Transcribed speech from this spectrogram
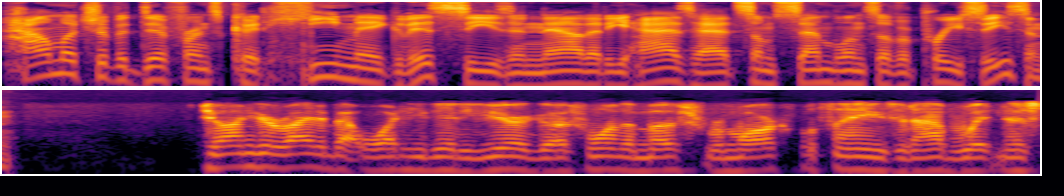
How much of a difference could he make this season now that he has had some semblance of a preseason? Jon, you're right about what he did a year ago. It's one of the most remarkable things that I've witnessed,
